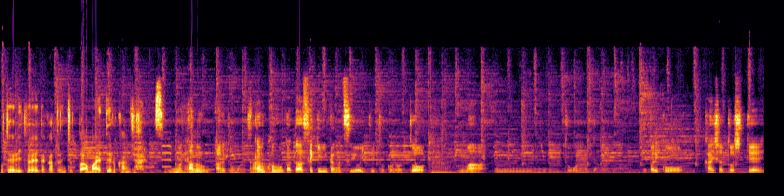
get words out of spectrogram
お便りいただいた方にちょっと甘えてる感じはありますよね。まあ、多分あると思います。多分この方は責任感が強いっていうところと、うん、まあ、うん、どうなんだろうな。やっぱりこう、会社として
